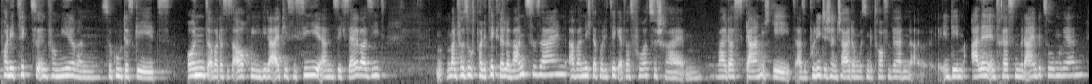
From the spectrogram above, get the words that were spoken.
Politik zu informieren, so gut es geht. Und, aber das ist auch, wie, wie der IPCC ähm, sich selber sieht, man versucht Politik relevant zu sein, aber nicht der Politik etwas vorzuschreiben, weil das gar nicht geht. Also politische Entscheidungen müssen getroffen werden, indem alle Interessen mit einbezogen werden,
